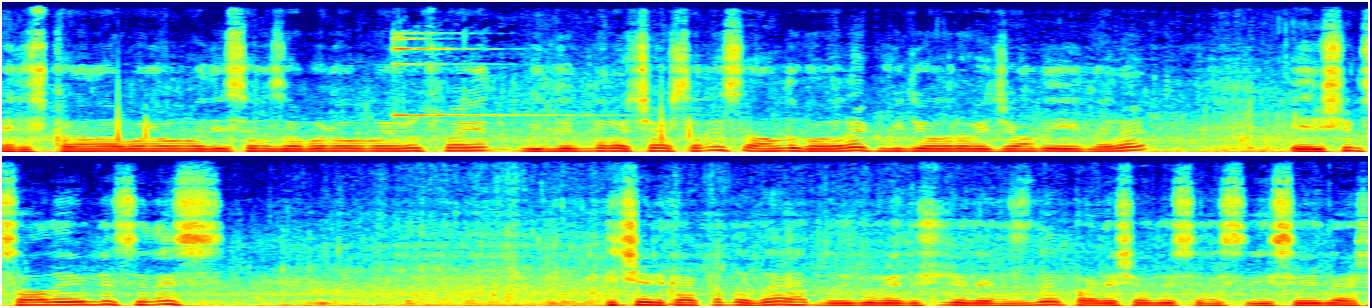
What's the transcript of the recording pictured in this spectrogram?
Henüz kanala abone olmadıysanız abone olmayı unutmayın. Bildirimleri açarsanız anlık olarak videolara ve canlı yayınlara erişim sağlayabilirsiniz. İçerik hakkında da duygu ve düşüncelerinizi de paylaşabilirsiniz. İyi seyirler.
